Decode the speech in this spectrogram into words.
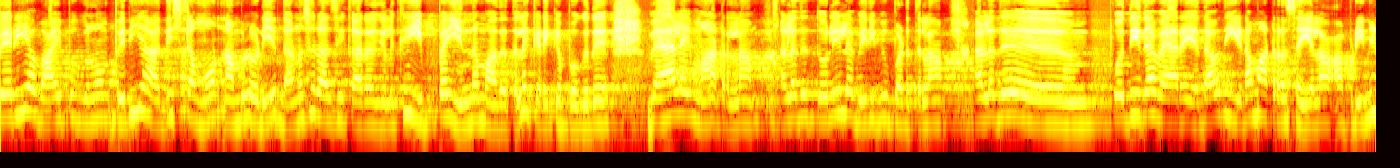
பெரிய வாய்ப்புகளும் பெரிய அதிர்ஷ்டமும் நம்மளுடைய தனுசு ராசிக்காரர்களுக்கு இப்போ இந்த மாதத்தில் கிடைக்க போகுது. வேலை மாற்றலாம் அல்லது தொழிலை விரிவுபடுத்தலாம் அல்லது புதிதாக வேறு ஏதாவது இடமாற்றம் செய்யலாம் அப்படின்னு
